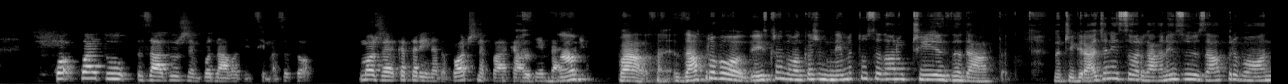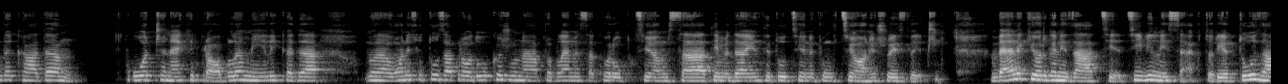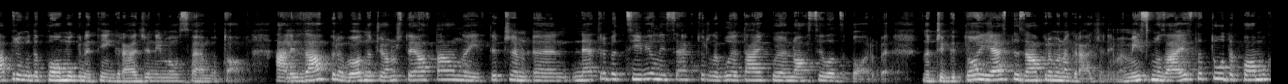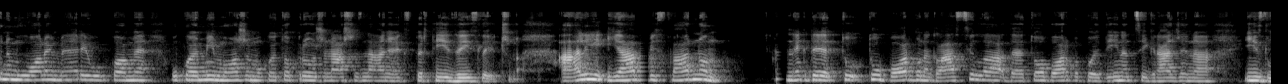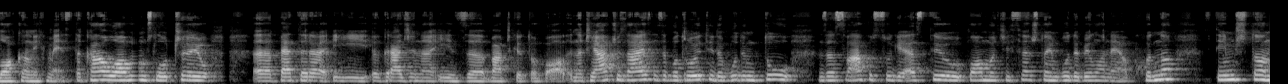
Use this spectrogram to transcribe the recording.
Ko, ko je tu zadužen pod navodnicima za to? Može Katarina da počne pa kasnije Petar. Hvala. Zapravo, iskreno da vam kažem, nema tu sad onog čiji je zadatak. Znači, građani se organizuju zapravo onda kada uoče neki problem ili kada E, oni su tu zapravo da ukažu na probleme sa korupcijom, sa time da institucije ne funkcionišu i slično. Velike organizacije, civilni sektor je tu zapravo da pomogne tim građanima u svemu tome. Ali zapravo, znači ono što ja stalno ističem, e, ne treba civilni sektor da bude taj koji je nosilac borbe. Znači, to jeste zapravo na građanima. Mi smo zaista tu da pomognemo u onoj meri u, kome, u kojoj mi možemo, u kojoj to pruže naše znanje, ekspertize i slično. Ali ja bi stvarno negde tu, tu borbu naglasila da je to borba pojedinaca i građana iz lokalnih mesta, kao u ovom slučaju e, Petera i građana iz Bačke Topole. Znači ja ću zaista se potruditi da budem tu za svaku sugestiju, pomoć i sve što im bude bilo neophodno, s tim što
